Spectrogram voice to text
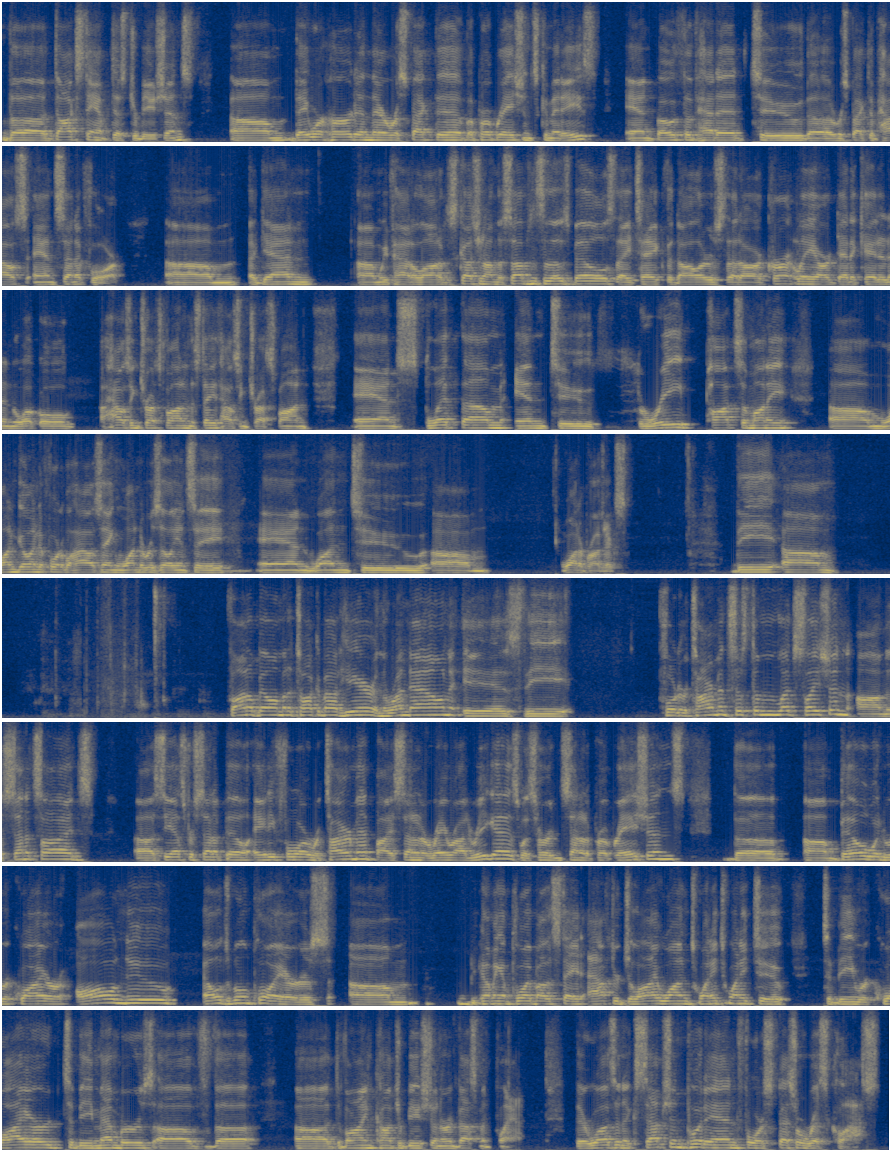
the doc stamp distributions. Um, they were heard in their respective appropriations committees, and both have headed to the respective House and Senate floor. Um, again, um, we've had a lot of discussion on the substance of those bills. They take the dollars that are currently are dedicated in the local housing trust fund and the state housing trust fund and split them into three pots of money um, one going to affordable housing, one to resiliency, and one to um, water projects. The um, final bill I'm going to talk about here in the rundown is the Florida retirement system legislation on the Senate sides. Uh, CS for Senate Bill 84, retirement by Senator Ray Rodrigues, was heard in Senate Appropriations. The uh, bill would require all new eligible employers um, becoming employed by the state after July 1, 2022, to be required to be members of the uh, Defined Contribution or Investment Plan. There was an exception put in for special risk class.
